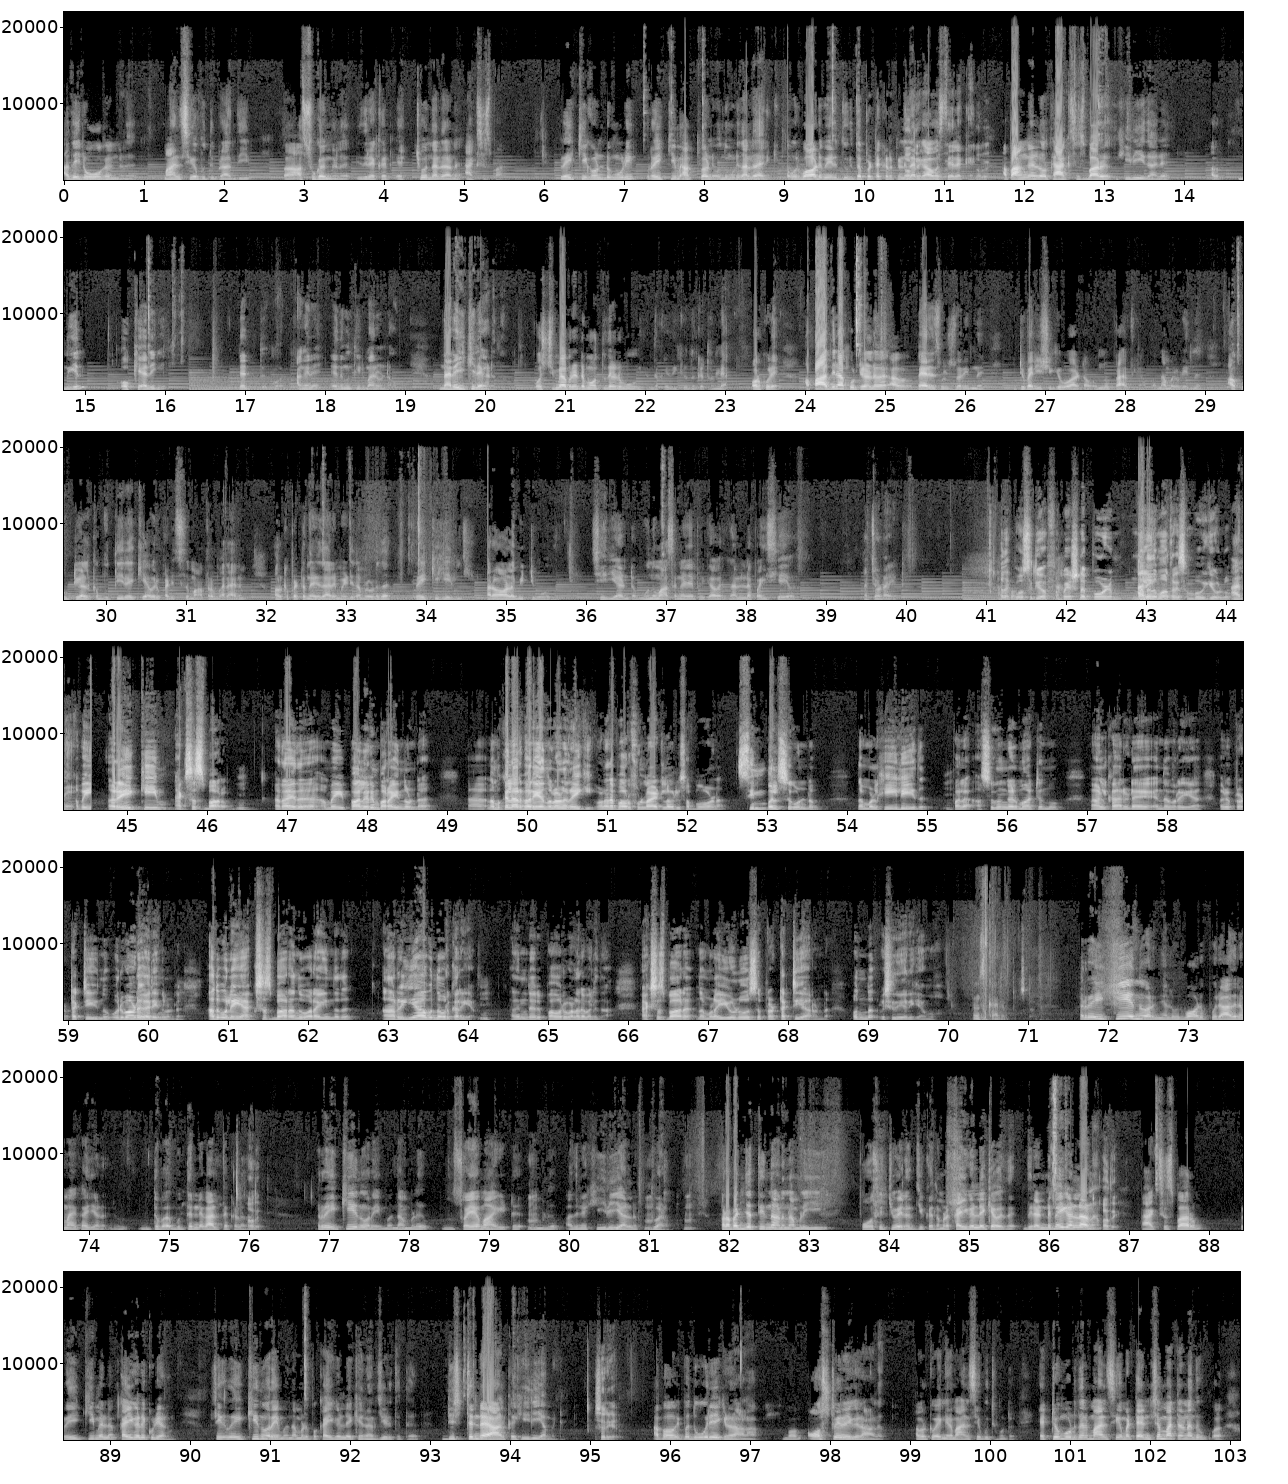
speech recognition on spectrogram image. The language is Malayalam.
അത് രോഗങ്ങൾ മാനസിക ബുദ്ധിഭ്രാന്തി അസുഖങ്ങൾ ഇതിനൊക്കെ ഏറ്റവും നല്ലതാണ് ആക്സിസ് ബാർ. റേക്കി കൊണ്ടും കൂടി റേക്കിയും അക്ബാറും ഒന്നും കൂടി നല്ലതായിരിക്കും. ഒരുപാട് പേര് ദുരിതപ്പെട്ട കിടക്കുന്ന നരകാവസ്ഥയിലൊക്കെ. അതെ. അപ്പോൾ അങ്ങനെയുള്ളവർക്ക് ആക്സിസ് ബാർ ഹീൽ ചെയ്താൽ അവർ ഒന്നുകിൽ ഓക്കെ അല്ലെങ്കിൽ ഡെത്ത് അങ്ങനെ ഏതെങ്കിലും തീരുമാനം ഉണ്ടാവും. നരയിക്കില്ല കിടന്ന്? ഇട്ട് മൊത്തത്തിലിട്ട് പോകും എന്തൊക്കെ എനിക്കൊന്നും കിട്ടണില്ല. ഓർക്കൂലേ? അപ്പോൾ അതിനാ കുട്ടികളുടെ പേരൻസ് വിളിച്ച് പറയുന്നത് കുട്ടി പരീക്ഷയ്ക്ക് പോകാട്ടോ ഒന്ന് പ്രാർത്ഥിക്കാം. അപ്പോൾ നമ്മളിവിടെ നിന്ന് ആ കുട്ടികൾക്ക് ബുദ്ധിയിലേക്ക് അവർ പഠിച്ചത് മാത്രം വരാനും അവർക്ക് പെട്ടെന്ന് എഴുതാനും വേണ്ടി നമ്മളിവിടുന്ന് ബ്രേക്ക് ഹീലിംഗ് ചെയ്യും. ധാരാളം വിറ്റ് പോകുന്നു. ശരിയാണ് കേട്ടോ മൂന്ന് മാസം കഴിഞ്ഞപ്പോഴേക്കും അവർ നല്ല പൈസയായി അവർ കച്ചവടമായിട്ട്. അതെ പോസിറ്റീവ് അഫർമേഷൻ എപ്പോഴും നല്ലത് മാത്രമേ സംഭവിക്കുകയുള്ളൂ. അതെ. അപ്പൊ ഈ റേക്കിയും ആക്സസ് ബാറും അതായത് അമ്മ ഈ പലരും പറയുന്നുണ്ട് നമുക്ക് നമുക്കെല്ലാവർക്കും അറിയാവുന്നതാണ് റേക്കി വളരെ പവർഫുൾ ആയിട്ടുള്ള ഒരു സംഭവമാണ്. സിമ്പിൾസ് കൊണ്ടും നമ്മൾ ഹീൽ ചെയ്ത് പല അസുഖങ്ങൾ മാറ്റുന്നു. ആൾക്കാരുടെ എന്താ പറയുക അവരെ പ്രൊട്ടക്റ്റ് ചെയ്യുന്നു. ഒരുപാട് കാര്യങ്ങളുണ്ട്. അതുപോലെ ഈ ആക്സസ് ബാർ എന്ന് പറയുന്നത് അറിയാവുന്നവർക്കറിയാം. അതിന്റെ ഒരു പവർ വളരെ വലുതാണ് ആക്സസ് ബാർ നമ്മളെ യൂണിവേഴ്സ് പ്രൊട്ടക്റ്റ് ചെയ്യാറുണ്ട്. ഒന്ന് വിശദീകരിക്കാമോ? നമസ്കാരം. റേക്കി എന്ന് പറഞ്ഞാൽ ഒരുപാട് പുരാതനമായ കാര്യമാണ് ബുദ്ധ ബുദ്ധന്റെ കാലത്തേക്കുള്ളത് റേക്കി എന്ന് പറയുമ്പോൾ നമ്മൾ സ്വയമായിട്ട് നമ്മൾ അതിനെ ഹീൽ ചെയ്യാനുള്ള വേണം. പ്രപഞ്ചത്തിൽ നിന്നാണ് നമ്മൾ ഈ പോസിറ്റീവ് എനർജിയൊക്കെ നമ്മുടെ കൈകളിലേക്കാണ് വരുന്നത്. ഇത് രണ്ടും കൈകളിലാണ്. ആക്സസ് ബാറും റേക്കിയും എല്ലാം കൈകളിൽ കൂടിയാണ്. പക്ഷേ ഈ റേക്കി എന്ന് പറയുമ്പോൾ നമ്മളിപ്പോൾ കൈകളിലേക്ക് എനർജി എടുത്തിട്ട് ഡിസ്റ്റന്റ് ആയ ആൾക്ക് ഹീൽ ചെയ്യാൻ പറ്റും. ശരിയാ. അപ്പോൾ ഇപ്പോൾ ദൂരെ ഇരിക്കുന്ന ഒരാളാണ് ഇപ്പം ഓസ്ട്രേലിയയിൽ ഒരാൾ അവർക്ക് ഭയങ്കര മാനസിക ബുദ്ധിമുട്ട്. ഏറ്റവും കൂടുതൽ മാനസികമായി ടെൻഷൻ മാറ്റാനത്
